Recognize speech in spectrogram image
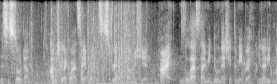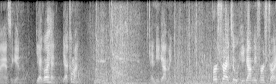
This is so dumb. I'm just gonna come out and say it, bro. This is straight up dumb as shit. Alright, this is the last time you're doing that shit to me, bro. You're not eating my ass again. Yeah, go ahead. Yeah, come on. And he got me. First try, too. He got me first try.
